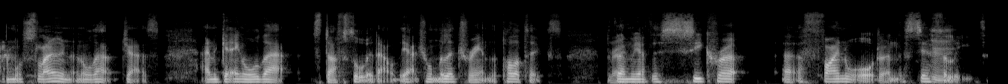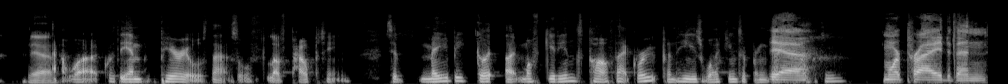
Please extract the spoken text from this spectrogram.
Admiral Sloane and all that jazz, and getting all that stuff sorted out, the actual military and the politics. But Right. then we have the secret uh, Final Order and the Sith Hmm. elite Yeah, at work with the Imperials that sort of love Palpatine. So maybe got, like Moff Gideon's part of that group, and he's working to bring back Yeah. Palpatine. More Pryde than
